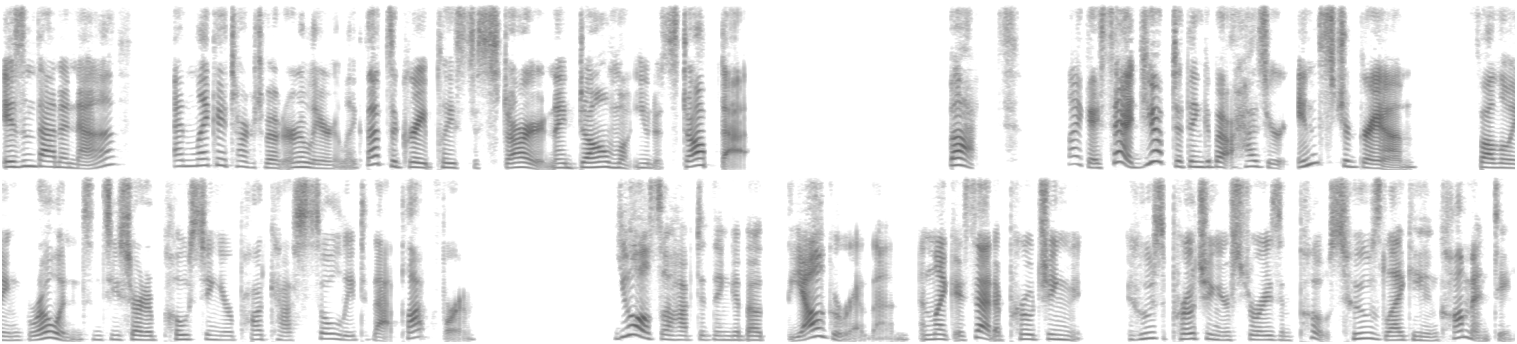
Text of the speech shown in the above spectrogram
isn't that enough? And like I talked about earlier, like that's a great place to start. And I don't want you to stop that. But like I said, you have to think about how's your Instagram following growing since you started posting your podcast solely to that platform. You also have to think about the algorithm. And like I said, approaching who's approaching your stories and posts, who's liking and commenting.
